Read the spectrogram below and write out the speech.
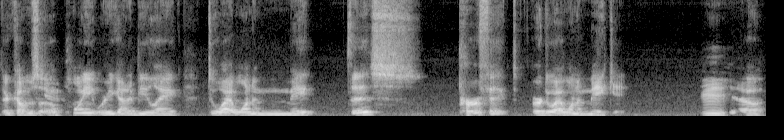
there comes Yeah. a point where you got to be like, do I want to make this perfect or do I want to make it? Mm. you know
